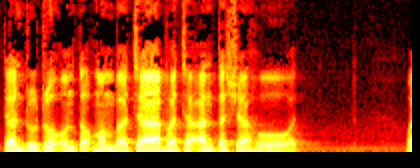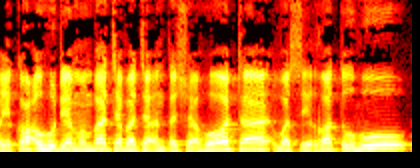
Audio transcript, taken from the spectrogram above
dan duduk untuk membaca bacaan tasyahud. Wa yakra'uhu dia membaca bacaan tasyahud dan wasiratuhu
